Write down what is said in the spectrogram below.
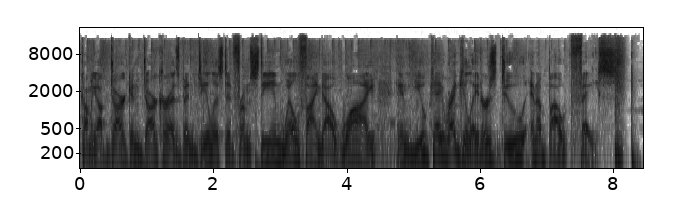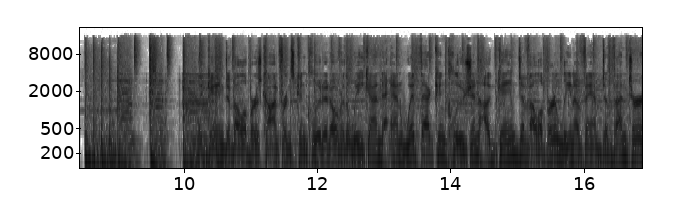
Coming up, Dark and Darker has been delisted from Steam. We'll find out why, and UK regulators do an about face. The Game Developers Conference concluded over the weekend, and with that conclusion, a game developer, Lena Van Deventer,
